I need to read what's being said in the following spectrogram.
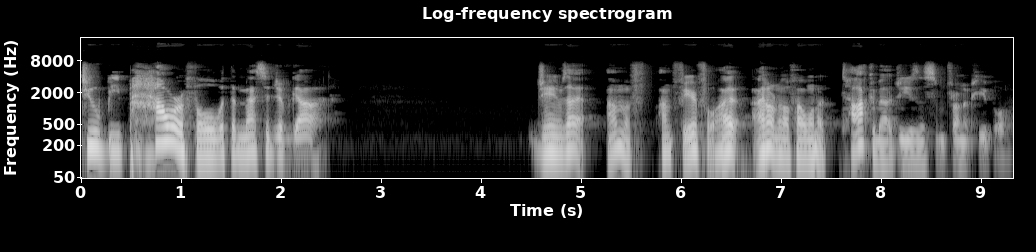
to be powerful with the message of God. James, I, I'm a, I'm fearful. I, I don't know if I want to talk about Jesus in front of people.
